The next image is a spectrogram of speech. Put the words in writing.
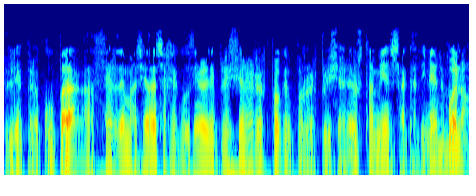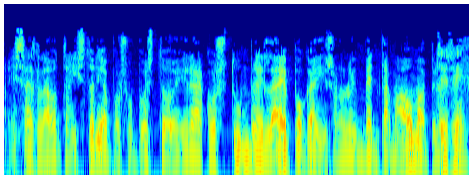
le, preocupa hacer demasiadas ejecuciones de prisioneros porque por los prisioneros también saca dinero. Bueno, esa es la otra historia, por supuesto, era costumbre en la época y eso no lo inventa Mahoma, pero sí, sí.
